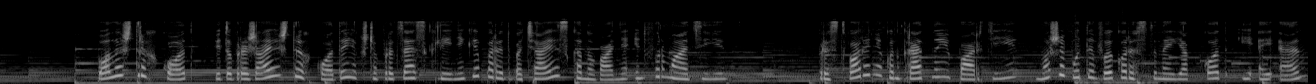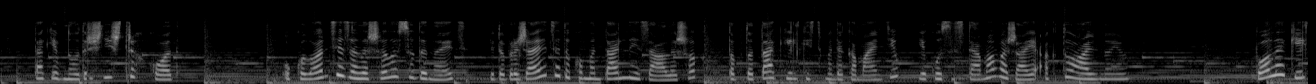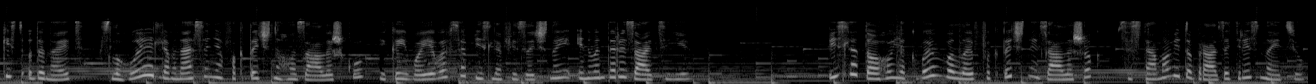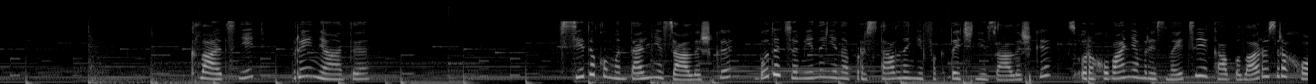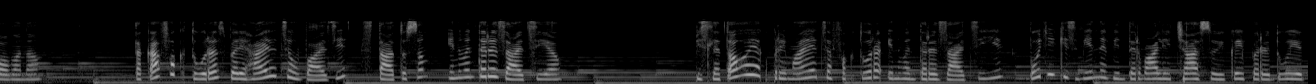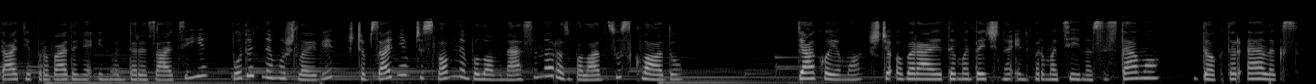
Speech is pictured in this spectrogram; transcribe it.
Поле штрих-код відображає штрих-коди, якщо процес клініки передбачає сканування інформації. При створенні конкретної партії може бути використаний як код EAN, так і внутрішній штрих-код. У колонці залишилось одиниць, відображається документальний залишок, тобто та кількість медикаментів, яку система вважає актуальною. Поле кількість одиниць слугує для внесення фактичного залишку, який виявився після фізичної інвентаризації. Після того, як ви ввели фактичний залишок, система відобразить різницю. Клацніть Прийняти. Всі документальні залишки будуть замінені на проставлені фактичні залишки з урахуванням різниці, яка була розрахована. Така фактура зберігається в базі статусом Інвентаризація. Після того, як приймається фактура інвентаризації, будь-які зміни в інтервалі часу, який передує даті проведення інвентаризації, будуть неможливі, щоб заднім числом не було внесено розбалансу складу. Дякуємо, що обираєте медичну інформаційну систему Доктор Елекс.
